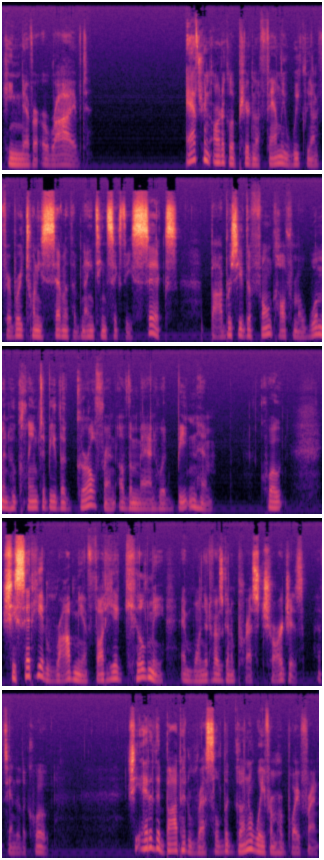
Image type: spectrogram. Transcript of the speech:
He never arrived. After an article appeared in the Family Weekly on February 27th of 1966, Bob received a phone call from a woman who claimed to be the girlfriend of the man who had beaten him. Quote, she said he had robbed me and thought he had killed me and wondered if I was going to press charges. That's the end of the quote. She added that Bob had wrestled the gun away from her boyfriend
